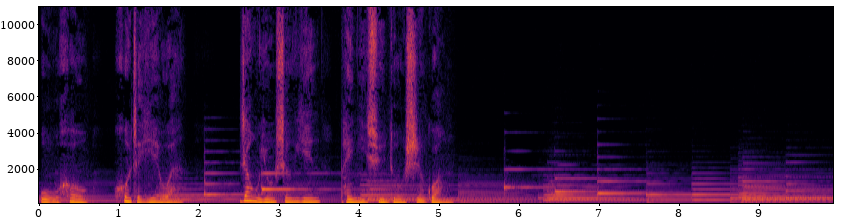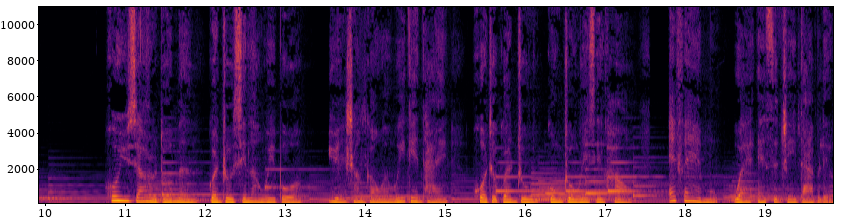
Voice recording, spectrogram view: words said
午后或者夜晚，让我用声音陪你虚度时光。呼吁小耳朵们关注新浪微博“月上港湾微电台”，或者关注公众微信号 “FMYSJW”，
